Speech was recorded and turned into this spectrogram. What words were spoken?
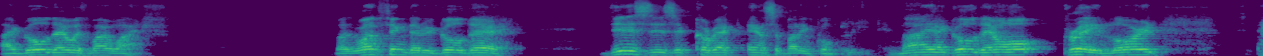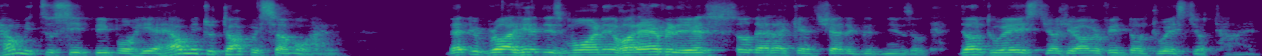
I go there with my wife. But one thing that we go there, this is a correct answer, but incomplete. And I, I go there oh, all praying, Lord, help me to see people here. Help me to talk with someone that you brought here this morning, whatever it is, so that I can share the good news. Don't waste your geography. Don't waste your time.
